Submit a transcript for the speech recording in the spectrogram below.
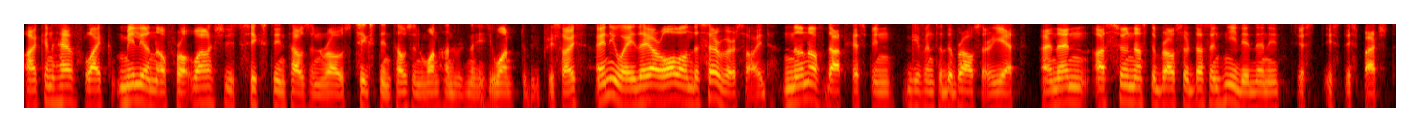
I can have like million of rows. Well, actually, it's 16,000 rows, 16,181 to be precise. Anyway, they are all on the server side. None of that has been given to the browser yet. And then as soon as the browser doesn't need it, then it just is dispatched.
